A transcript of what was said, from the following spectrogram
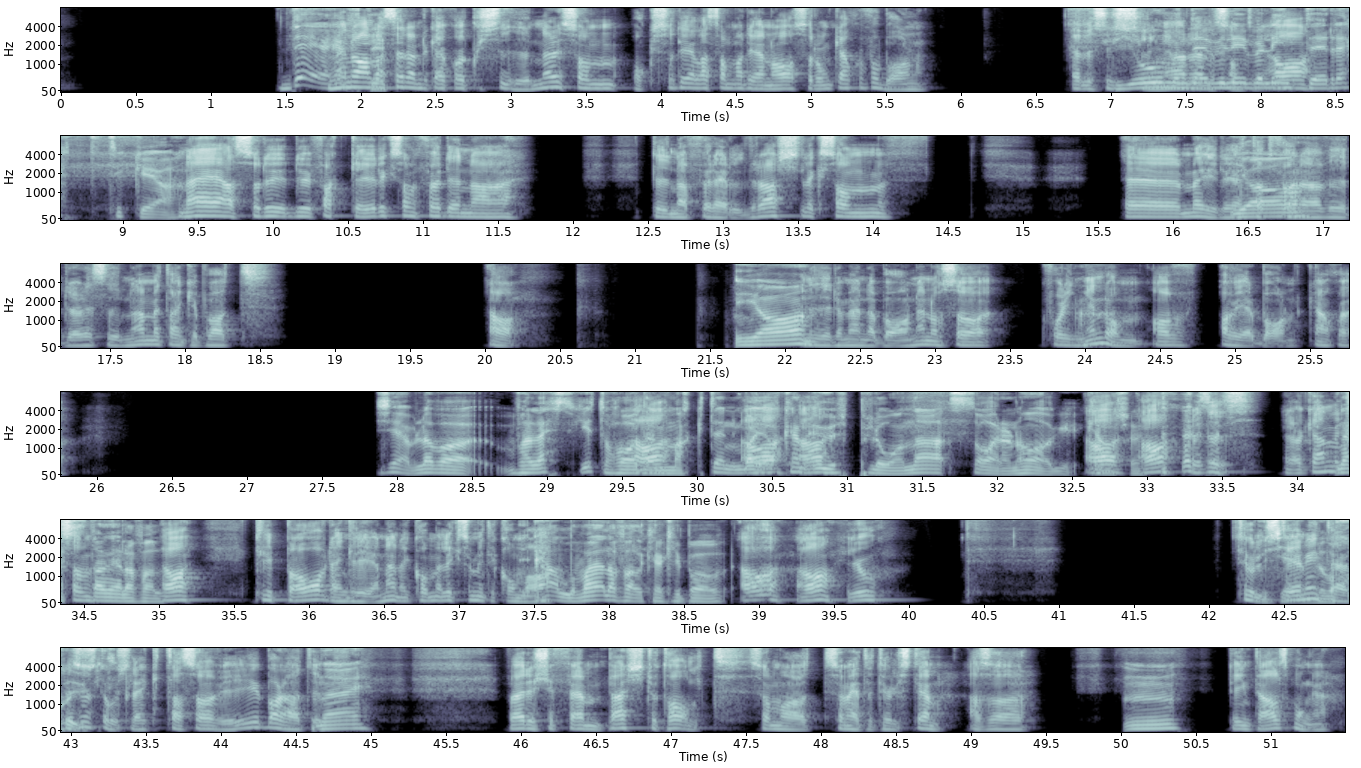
Det är Men å andra häftigt. sidan, du kanske har kusiner som också delar samma DNA, så de kanske får barn. Eller sysslingar Jo, men det blir sånt. väl Ja. inte rätt, tycker jag. Nej, alltså du, du fuckar ju liksom för dina, dina föräldrars liksom eh, möjlighet Ja. att föra vidare sina med tanke på att ja, Ja, ni är de enda barnen och så får ingen dem av, av er barn kanske. jävlar vad, vad läskigt att ha Ja. den makten. Bara, Ja, jag kan ja. utplåna Sarenhag, kanske. ja, precis. Jag kan liksom Nästan i alla fall. ja, klippa av den grenen, det kommer liksom inte komma av. Halva i alla fall kan jag klippa av. Ja, ja, jo. Tullsten är inte heller så stor släkt. Alltså vi är ju bara typ, Nej. vad är det, 25 pers totalt som, har, som heter Tullsten. Alltså Mm. det är inte alls många.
